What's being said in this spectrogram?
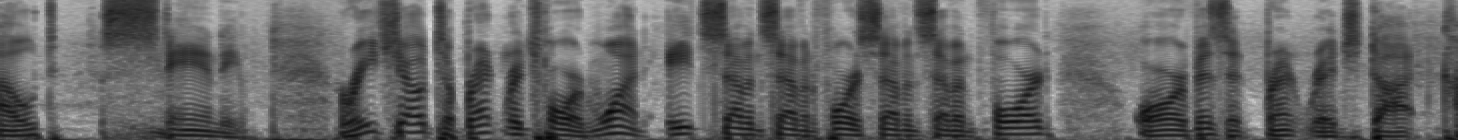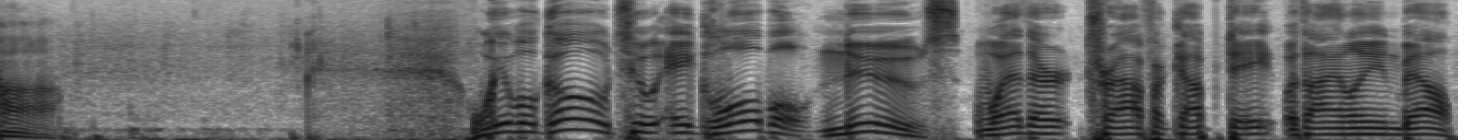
outstanding. Reach out to Brentridge Ford, 1-877-477-FORD, or visit brentridge.com. We will go to a global news weather traffic update with Eileen Bell.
